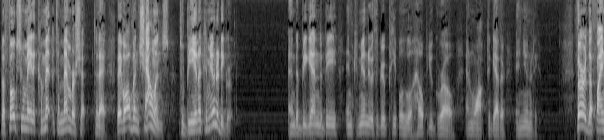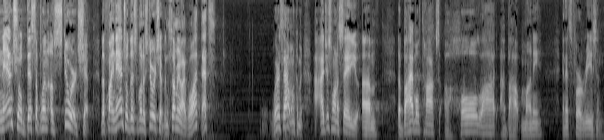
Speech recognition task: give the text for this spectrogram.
The folks who made a commitment to membership today, they've all been challenged to be in a community group and to begin to be in community with a group of people who will help you grow and walk together in unity. Third, the financial discipline of stewardship. The financial discipline of stewardship. And some of you are like, what? That's, where's that one coming? I just want to say to you, um, the Bible talks a whole lot about money, and it's for a reason.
